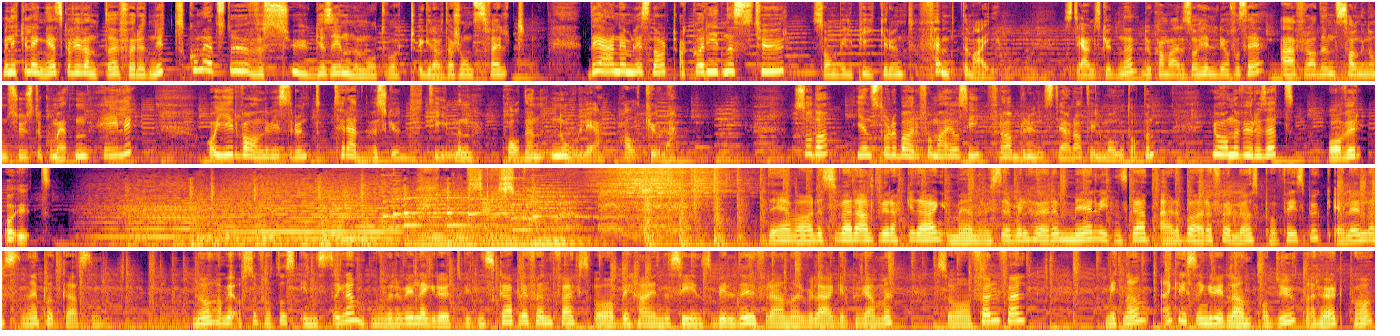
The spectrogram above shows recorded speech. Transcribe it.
men ikke lenge skal vi vente før et nytt kometstuv suges inn mot vårt gravitasjonsfelt. Det er nemlig snart akvaridenes tur, som vil pike rundt 5. mai. Stjerneskuddene du kan være så heldig å få se, er fra den sagnomsuste kometen Haley, og gir vanligvis rundt 30 skudd timen på den nordlige halvkule. Så da gjenstår det bare for meg å si fra brunstjerna til månetoppen. Johanne Furuseth, over og ut. Det var dessverre alt vi rakk i dag, men hvis dere vil høre mer vitenskap, er det bare å følge oss på Facebook eller laste ned podkasten. Nå har vi også fått oss Instagram, hvor vi legger ut vitenskapelige fun facts og behind the scenes-bilder fra når vi lager programmet. Så følg, følg. Mitt navn er Kristin Grydeland, og du har hørt på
